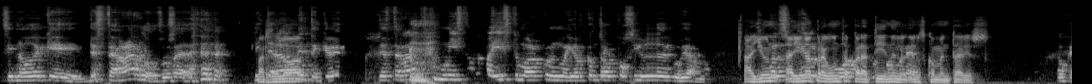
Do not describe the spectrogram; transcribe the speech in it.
sino de que desterrarlos, o sea, literalmente, que desterrar a los comunistas del país, tomar con el mayor control posible del gobierno. Hay, un, ¿Cuál hay una pregunta para ti en, el- en mejor los comentarios. Ok.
